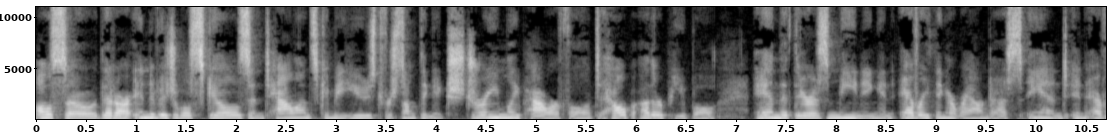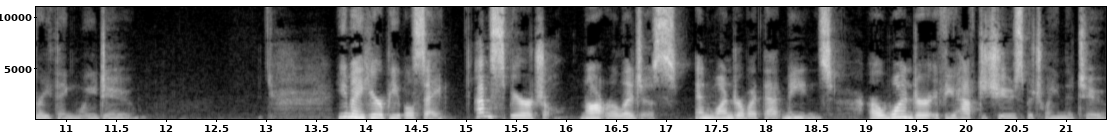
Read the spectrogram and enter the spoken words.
Also, that our individual skills and talents can be used for something extremely powerful to help other people, and that there is meaning in everything around us and in everything we do. You may hear people say, I'm spiritual, not religious, and wonder what that means, or wonder if you have to choose between the two.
